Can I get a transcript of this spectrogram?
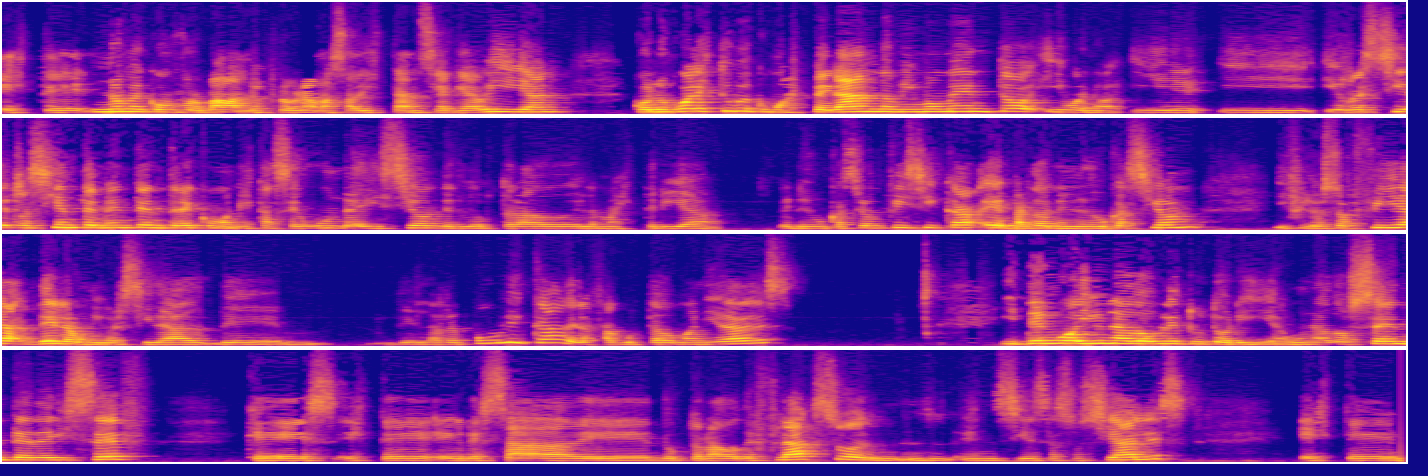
Este, no me conformaban los programas a distancia que habían, con lo cual estuve como esperando mi momento y bueno, y, recientemente entré como en esta segunda edición del doctorado de la maestría en educación física, eh, perdón, en educación y filosofía de la Universidad de, la República, de la Facultad de Humanidades, y tengo ahí una doble tutoría, una docente de ISEF, que es este, egresada de doctorado de Flaxo en Ciencias Sociales, este,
